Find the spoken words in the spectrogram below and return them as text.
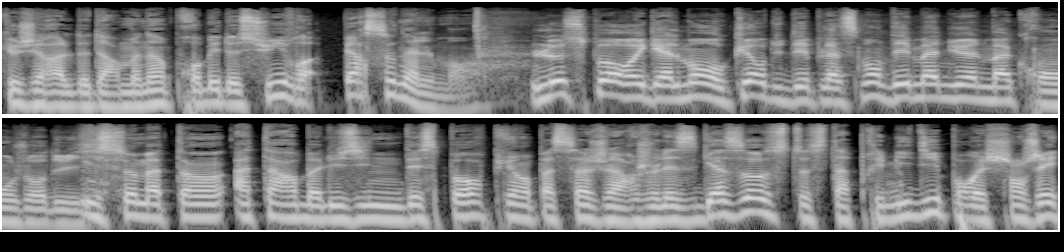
que Gérald Darmanin promet de suivre personnellement. Le sport également au cœur du déplacement d'Emmanuel Macron aujourd'hui. Ce matin, à Tarbes, à l'usine des sports, puis un passage à Argelès-Gazost cet après-midi pour échanger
